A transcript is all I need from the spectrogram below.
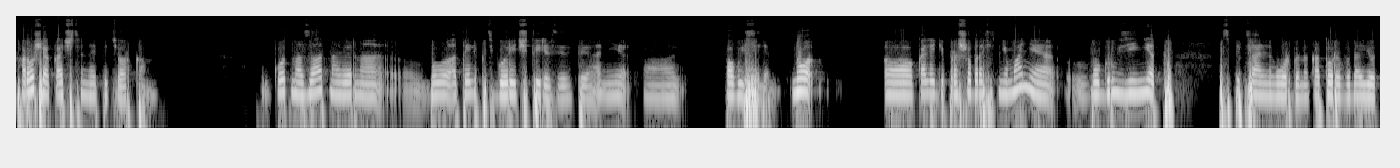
Хорошая качественная пятерка. Год назад, наверное, был отель категории 4 звезды. Они а, повысили. Но, а, коллеги, прошу обратить внимание, в Грузии нет специального органа, который выдает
